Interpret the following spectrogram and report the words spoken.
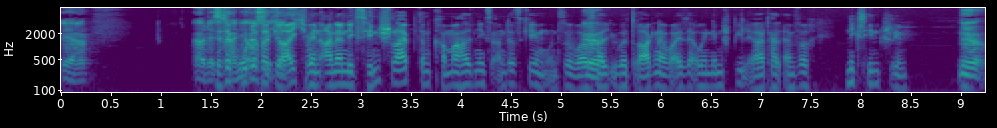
Ja. Aber das, Das ist ein guter Vergleich. Wenn einer nichts hinschreibt, dann kann man halt nichts anderes geben. Und so war es Ja. halt übertragenerweise auch in dem Spiel. Er hat halt einfach nichts hingeschrieben. Ja.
